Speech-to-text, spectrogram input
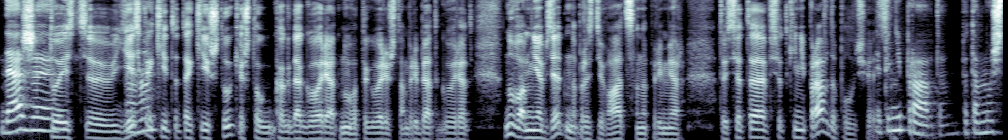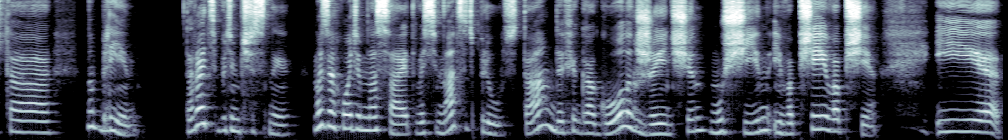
даже... То есть э, есть ага. какие-то такие штуки, что когда говорят, ну вот ты говоришь, там ребята говорят, ну вам не обязательно раздеваться, например. То есть это все таки неправда получается? Это неправда, потому что, ну блин, давайте будем честны. Мы заходим на сайт 18+, там дофига голых женщин, мужчин и вообще, и вообще. И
